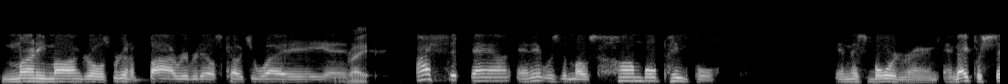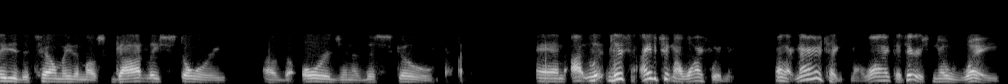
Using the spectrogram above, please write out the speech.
money mongrels. We're going to buy Riverdale's coach away. And right, I sit down, and it was the most humble people in this boardroom, and they proceeded to tell me the most godly story of the origin of this school. And I listen. I even took my wife with me. I'm like, man, I'm gonna take my wife because there is no way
